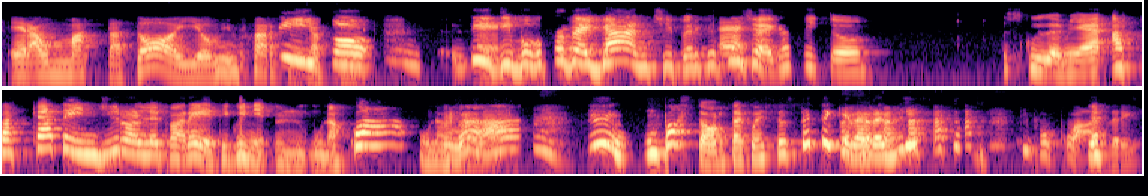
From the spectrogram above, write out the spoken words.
Era un mattatoio, mi pare. Tipo, sì, eh. tipo proprio ai ganci, perché poi eh. c'è, capito? Scusami, eh, attaccate in giro alle pareti, quindi mm, una qua, una, una qua. Mm, un po' storta questa, aspetta che la raddrizzo. tipo quadri,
